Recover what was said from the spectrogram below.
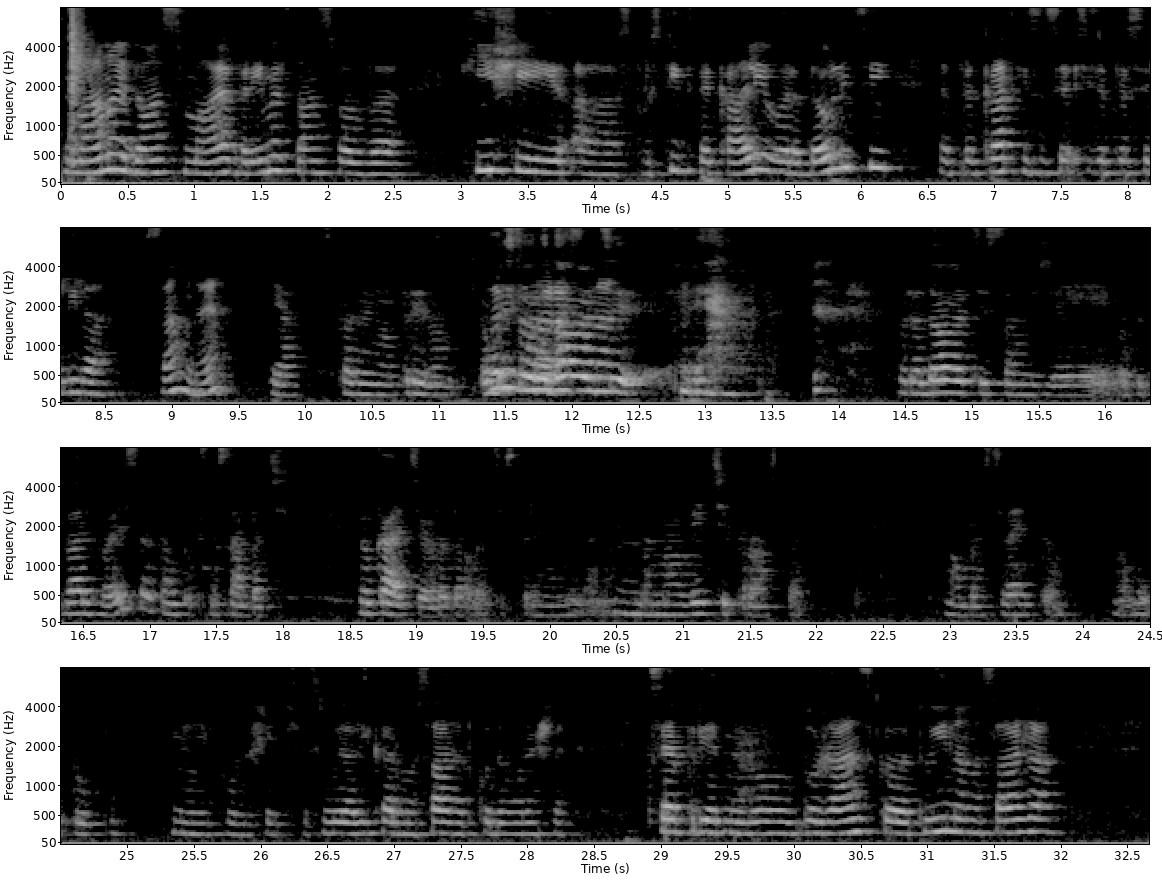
Z mano je danes Maja Bremec, danes smo v hiši a, sprostitve Kali v Radovlici. E, Pred kratkim sem se, si se preselila sem, ne? Ja, s 1. aprilom. V bistvu v. Radovljici, v Radovljici sem že od 22, ampak sem sam pač lokacijo v Radovljici spremenila. No. Mhm. Da imam večji prostor, malo bolj svetu, malo bolj topu. Meni je ful všeč. Jaz Sem imela likar masaža, tako da moram še vse prijetno, bo- božansko, tujina masaža.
